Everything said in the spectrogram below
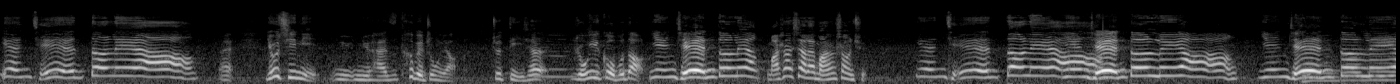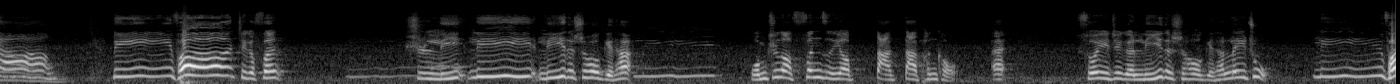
眼前的亮，哎，尤其你女女孩子特别重要，就底下容易够不到，眼前的亮，马上下来，马上上去，眼前的亮，眼前的亮，眼前的亮，离分，这个分是离离离的时候给它，我们知道分字要大大喷口，哎，所以这个离的时候给它勒住，离分，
